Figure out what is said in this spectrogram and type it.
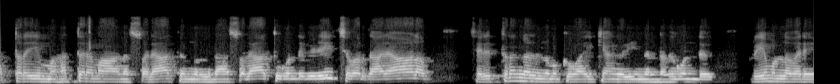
അത്രയും മഹത്തരമാണ് സ്വലാത്ത് എന്നുള്ളത്. ആ സ്വലാത്ത് കൊണ്ട് വിജയിച്ചവർ ധാരാളം ചരിത്രങ്ങൾ നമുക്ക് വായിക്കാൻ കഴിയുന്നുണ്ട്. അതുകൊണ്ട് പ്രിയമുള്ളവരെ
